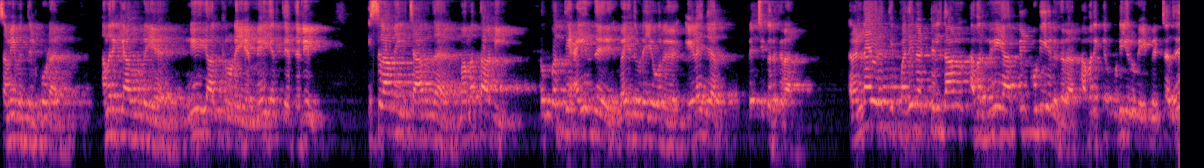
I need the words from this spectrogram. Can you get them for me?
சமீபத்தில் கூட அமெரிக்காவினுடைய நியூயார்க்கினுடைய மேயர் தேர்தலில் இஸ்லாமை சார்ந்த மமதானி முப்பத்தி ஐந்து வயதுடைய ஒரு இளைஞர் வெற்றி பெறுகிறார். ரெண்டாயிரத்தி பதினெட்டில் தான் அவர் நியூயார்க்கில் குடியேறுகிறார். அமெரிக்க குடியுரிமை பெற்றது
